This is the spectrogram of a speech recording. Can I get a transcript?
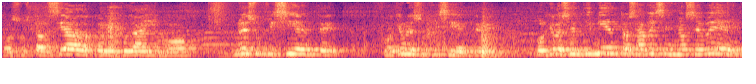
consustanciados con el judaísmo, no es suficiente. ¿Por qué no es suficiente? Porque los sentimientos a veces no se ven,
